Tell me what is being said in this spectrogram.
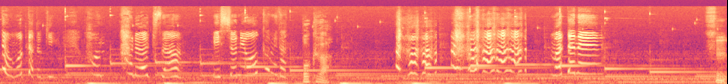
て思った時ほん春明さん一緒に狼だ僕はまたね Hmm.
